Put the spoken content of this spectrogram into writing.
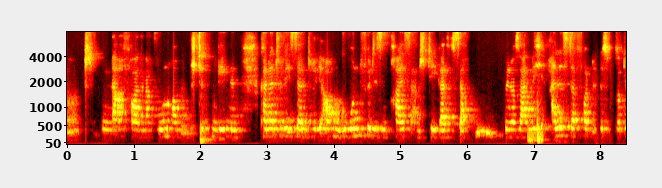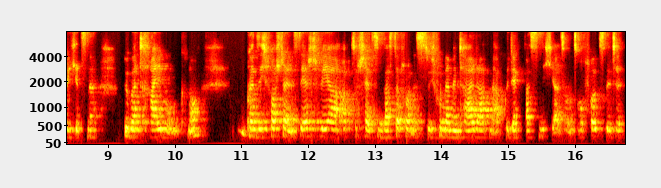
und Nachfrage nach Wohnraum in bestimmten Gegenden kann natürlich, ist ja natürlich auch ein Grund für diesen Preisanstieg. Also ich sag, will nur sagen, nicht alles davon ist wirklich jetzt eine Übertreibung. Ne? Sie können sich vorstellen, es ist sehr schwer abzuschätzen, was davon ist durch Fundamentaldaten abgedeckt, was nicht. Also unsere Volkswirte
